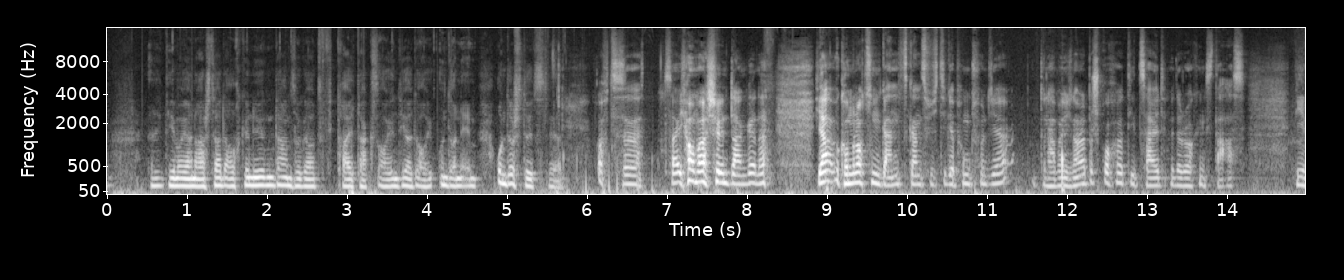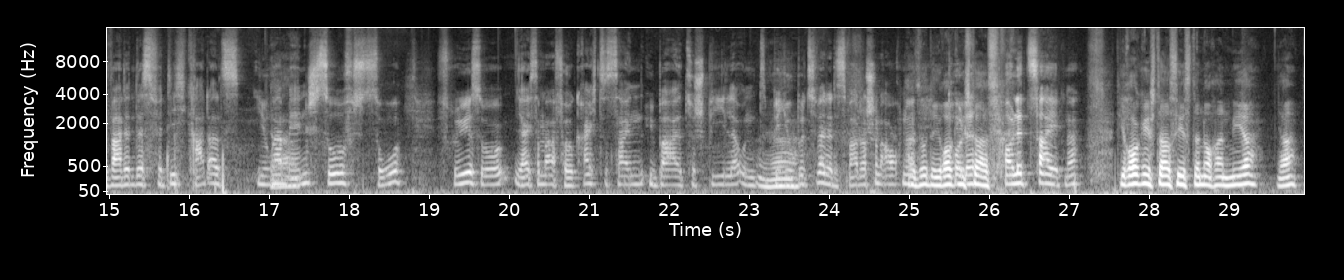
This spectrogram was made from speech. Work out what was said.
äh, die wir ja in der Stadt auch genügend haben, sogar dreitagsorientierte Unternehmen unterstützt werden. Ach, das äh, sage ich auch mal schön Danke. Ne? Ja, kommen wir noch zum ganz, ganz wichtigen Punkt von dir. Den haben wir nicht noch besprochen, die Zeit mit den Rocking Stars. Wie war denn das für dich, gerade als junger ja. Mensch, so, so früh so, ja, ich sag mal, erfolgreich zu sein, überall zu spielen und ja. bejubelt zu werden. Das war doch schon auch eine also die Rocking tolle, Stars. tolle Zeit. Ne? Die Rocking Stars siehst du noch an mir. Ja.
